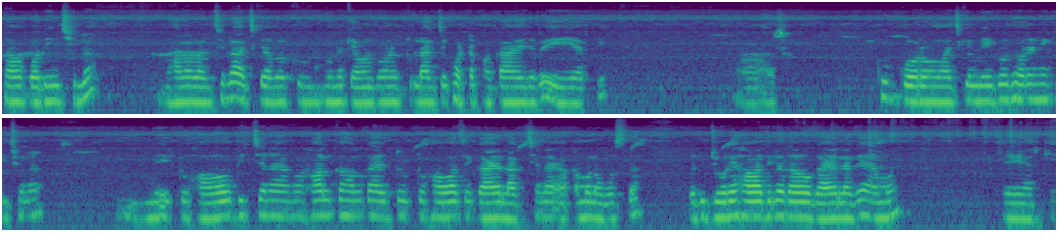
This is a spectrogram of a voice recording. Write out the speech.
তাও কদিন ছিল। ভালো লাগছিল। আজকে আবার খুব মানে কেমন কেমন একটু লাগছে, ঘরটা ফাঁকা হয়ে যাবে, এই আর কি। আর খুব গরম, আজকে মেঘও ধরেনি কিছু না। একটু হাওয়াও দিচ্ছে না এখন, হালকা হালকা একটু একটু হাওয়া আছে গায়ে লাগছে না, এমন অবস্থা। একটু জোরে হাওয়া দিলে তাও গায়ে লাগে এমন, এই আর কি।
